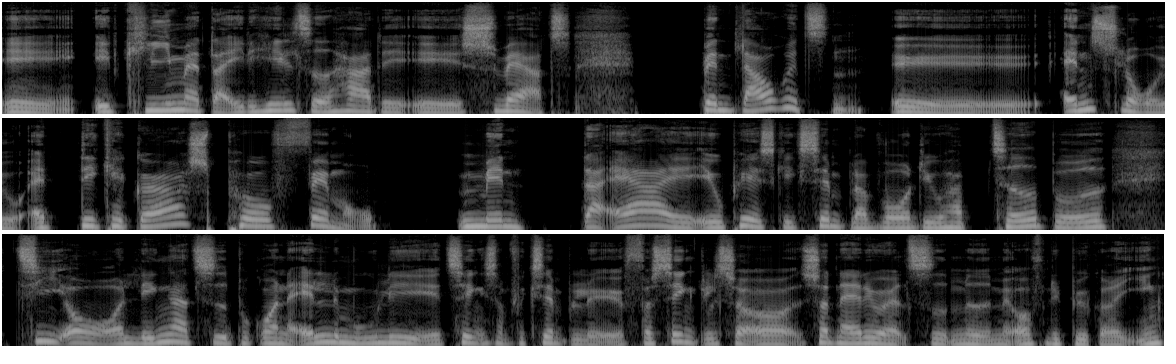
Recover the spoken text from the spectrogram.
øh, et klima, der i det hele taget har det øh, svært. Bent Lauritsen øh, anslår jo, at det kan gøres på fem år, men der er øh, europæiske eksempler, hvor det jo har taget både 10 år og længere tid på grund af alle mulige øh, ting, som for eksempel øh, forsinkelser, og sådan er det jo altid med, med offentlig byggeri. Ikke?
